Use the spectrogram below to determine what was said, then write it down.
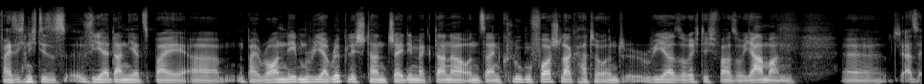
weiß ich nicht, dieses, wie er dann jetzt bei, äh, bei Ron neben Rhea Ripley stand, JD McDonough und seinen klugen Vorschlag hatte und Rhea so richtig war, so, ja, Mann. Äh, also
